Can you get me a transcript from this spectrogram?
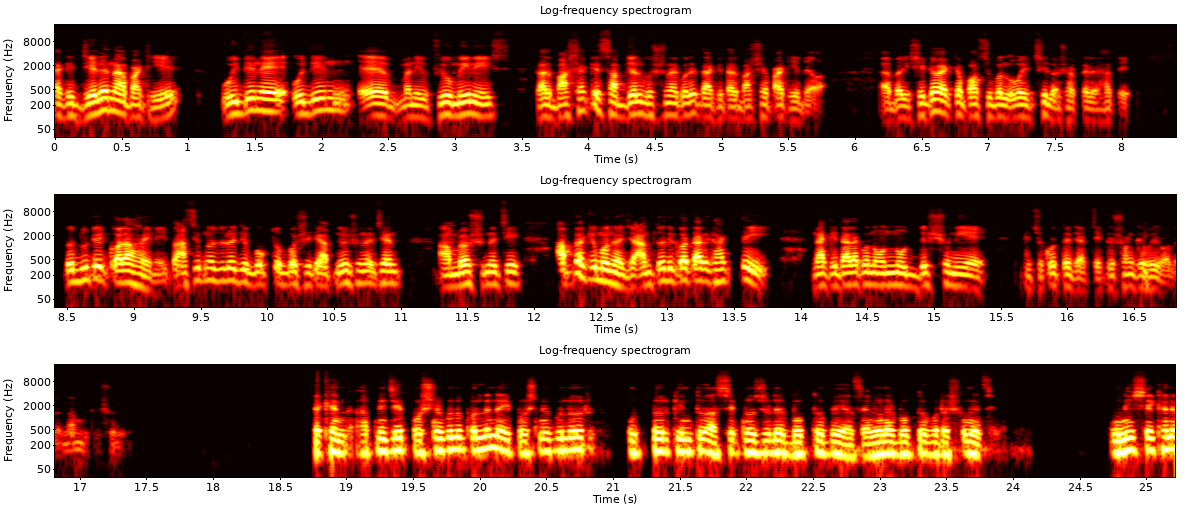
তাকে জেলে না পাঠিয়ে উইদিন এ উইদিন মানে ফিউ মিনিটস তার বাসাকে সাবজেল ঘোষণা করে তাকে তার বাসায় পাঠিয়ে দেওয়া। মানে সেটাও একটা পসিবল ওয়ে ছিল সরকারের হাতে। তো দুটোই করা হয়নি। তো আসিফ নজরুলের যে বক্তব্য, সেটি আপনিও শুনেছেন, আমরাও শুনেছি। আপনার কি মনে হয় যে আন্তরিকতার ঘাটতি, নাকি তারা কোনো অন্য উদ্দেশ্য নিয়ে কিছু করতে যাচ্ছে? একটু সংক্ষেপে বলেন, আমাকে শুনি। দেখেন, আপনি যে প্রশ্নগুলো করলেন, এই প্রশ্নগুলোর উত্তর কিন্তু আসিফ নজরুলের বক্তব্যে আছে। আমি ওনার বক্তব্যটা শুনেছি। উনি সেখানে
